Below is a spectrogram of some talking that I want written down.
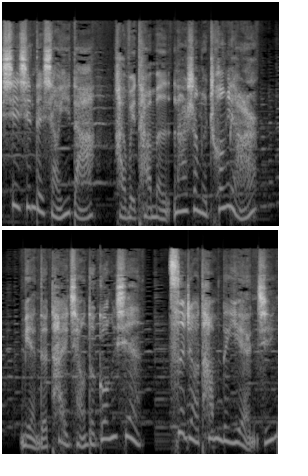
细心的小伊达还为他们拉上了窗帘儿，免得太强的光线刺着他们的眼睛。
